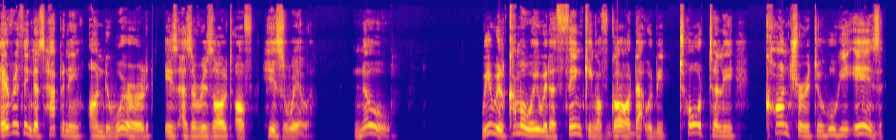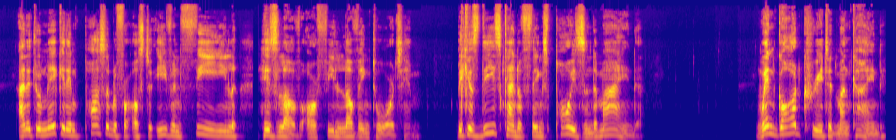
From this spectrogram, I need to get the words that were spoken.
everything that's happening on the world is as a result of His will. No. We will come away with a thinking of God that would be totally contrary to who He is, and it will make it impossible for us to even feel His love or feel loving towards Him. Because these kind of things poison the mind. When God created mankind,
